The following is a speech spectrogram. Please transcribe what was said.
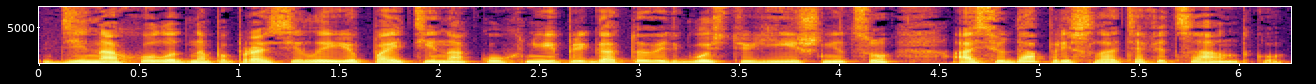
Дина холодно попросила ее пойти на кухню и приготовить гостю яичницу, а сюда прислать официантку.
